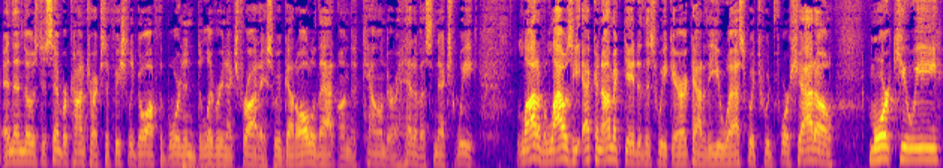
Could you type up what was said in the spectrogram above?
And then those December contracts officially go off the board in delivery next Friday. So we've got all of that on the calendar ahead of us next week. A lot of lousy economic data this week, Eric, out of the U.S., which would foreshadow more QE,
